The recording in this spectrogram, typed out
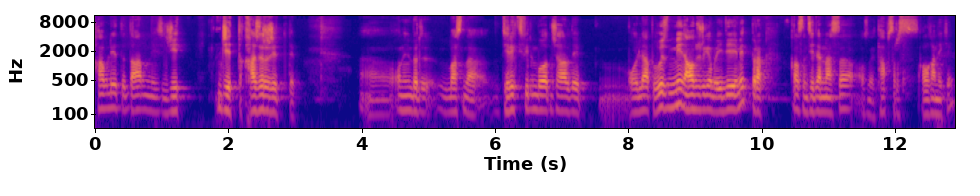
қабілеті дарын жет, жетті қажыры жетті деп. Ә, оны бір басында деректі фильм болатын шығар деп ойлап өзім мен алып жүрген бір идеям еді бірақ қазақстан телеарнасы осындай тапсырыс алған екен.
